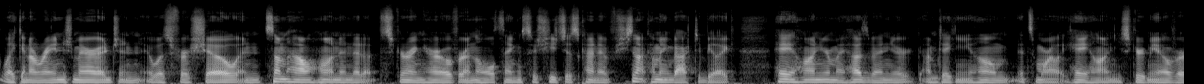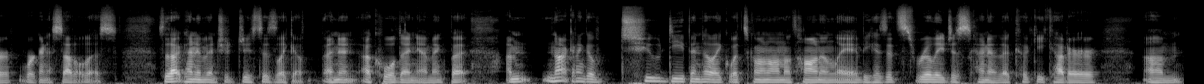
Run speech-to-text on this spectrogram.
like an arranged marriage, and it was for show. And somehow Han ended up screwing her over in the whole thing. So she's just kind of she's not coming back to be like, "Hey Han, you're my husband. You're I'm taking you home." It's more like, "Hey Han, you screwed me over. We're gonna settle this." So that kind of introduces like a an, a cool dynamic. But I'm not gonna go too deep into like what's going on with Han and Leia because it's really just kind of the cookie cutter um,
